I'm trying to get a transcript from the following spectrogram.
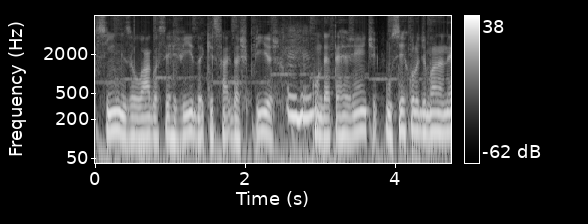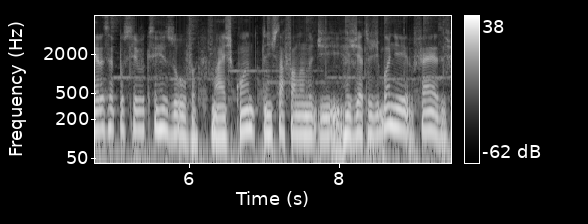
cinza ou água servida que sai das pias uhum. com detergente. Um círculo de bananeiras é possível que se resolva, mas quando a gente está falando de rejeitos de banheiro, fezes,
